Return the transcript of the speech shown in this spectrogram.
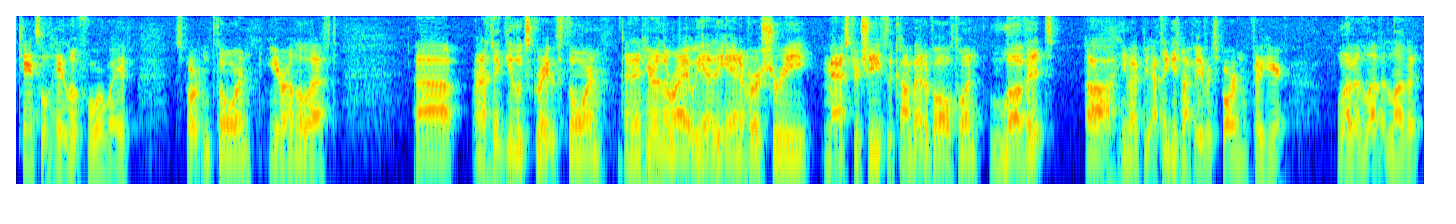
canceled Halo 4 wave. Spartan Thorne here on the left. Uh, and I think he looks great with Thorne. And then here on the right, we have the Anniversary Master Chief, the Combat Evolved one. Love it. Uh, he might be. I think he's my favorite Spartan figure. Love it, love it, love it.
